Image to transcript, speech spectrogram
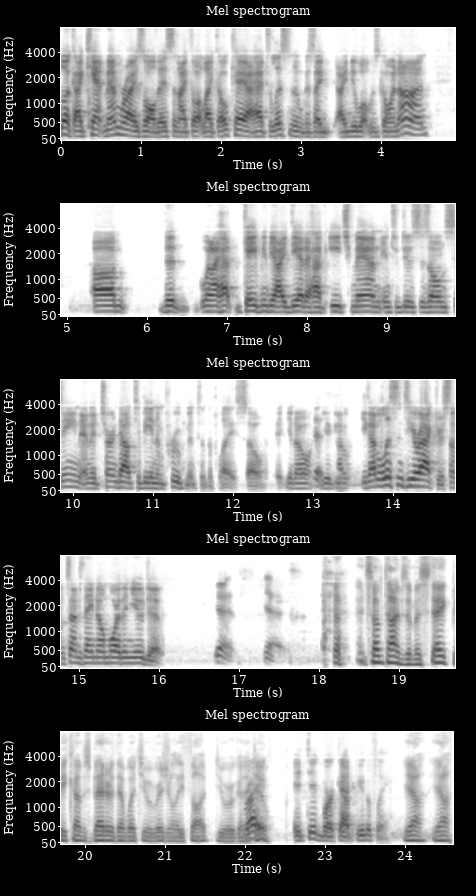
"Look, I can't memorize all this," and I thought like, okay, I had to listen to him because I I knew what was going on. Um, the when I had gave me the idea to have each man introduce his own scene, and it turned out to be an improvement to the play. So you know, you got you got to listen to your actors. Sometimes they know more than you do. Yes. Yes. And sometimes a mistake becomes better than what you originally thought you were going to Right. do. It did work out beautifully. Yeah, yeah.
